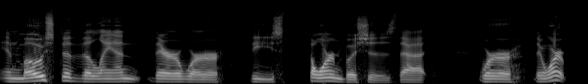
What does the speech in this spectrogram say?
in most of the land, there were these thorn bushes that were they weren't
